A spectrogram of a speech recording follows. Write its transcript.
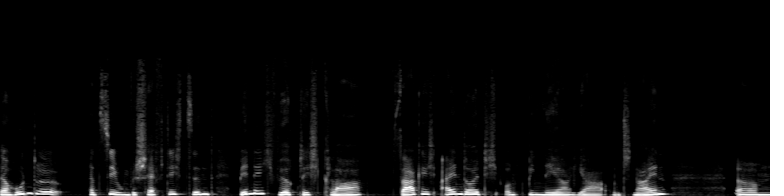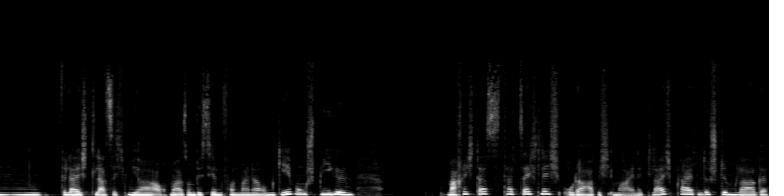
der Hundeerziehung beschäftigt sind. Bin ich wirklich klar? Sage ich eindeutig und binär Ja und Nein? Ähm, vielleicht lasse ich mir auch mal so ein bisschen von meiner Umgebung spiegeln. Mache ich das tatsächlich oder habe ich immer eine gleichbleibende Stimmlage?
